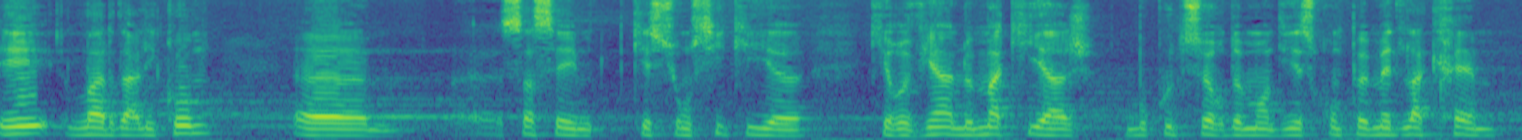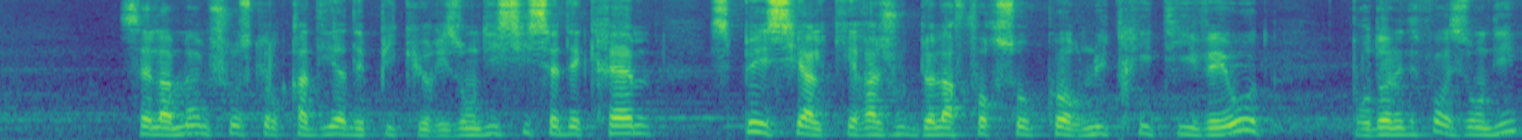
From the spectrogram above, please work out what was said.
Et, Allah euh, ça c'est une question aussi qui, euh, qui revient, le maquillage. Beaucoup de sœurs demandent est-ce qu'on peut mettre de la crème? C'est la même chose que le qadiyya des piqûres. Ils ont dit si c'est des crèmes spéciales qui rajoutent de la force au corps, nutritive et autres, pour donner des forces, ils ont dit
